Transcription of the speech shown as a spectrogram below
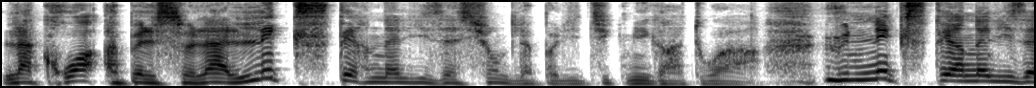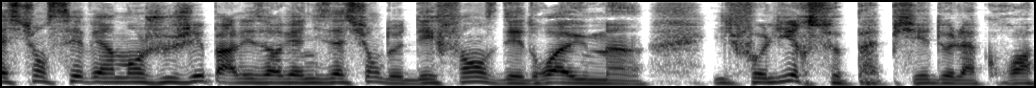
La Croix appelle cela l'externalisation de la politique migratoire. Une externalisation sévèrement jugée par les organisations de défense des droits humains. Il faut lire ce papier de la Croix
